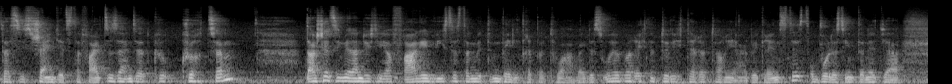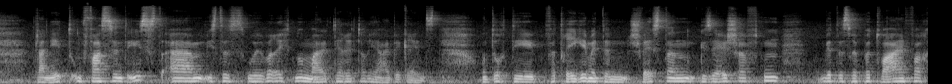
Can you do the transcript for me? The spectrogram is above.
Das ist, scheint jetzt der Fall zu sein seit kürzem. Da stellt sich mir dann natürlich die Frage, wie ist das dann mit dem Weltrepertoire, weil das Urheberrecht natürlich territorial begrenzt ist, obwohl das Internet ja planetumfassend ist, ähm, ist das Urheberrecht nun mal territorial begrenzt. Und durch die Verträge mit den Schwesterngesellschaften wird das Repertoire einfach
